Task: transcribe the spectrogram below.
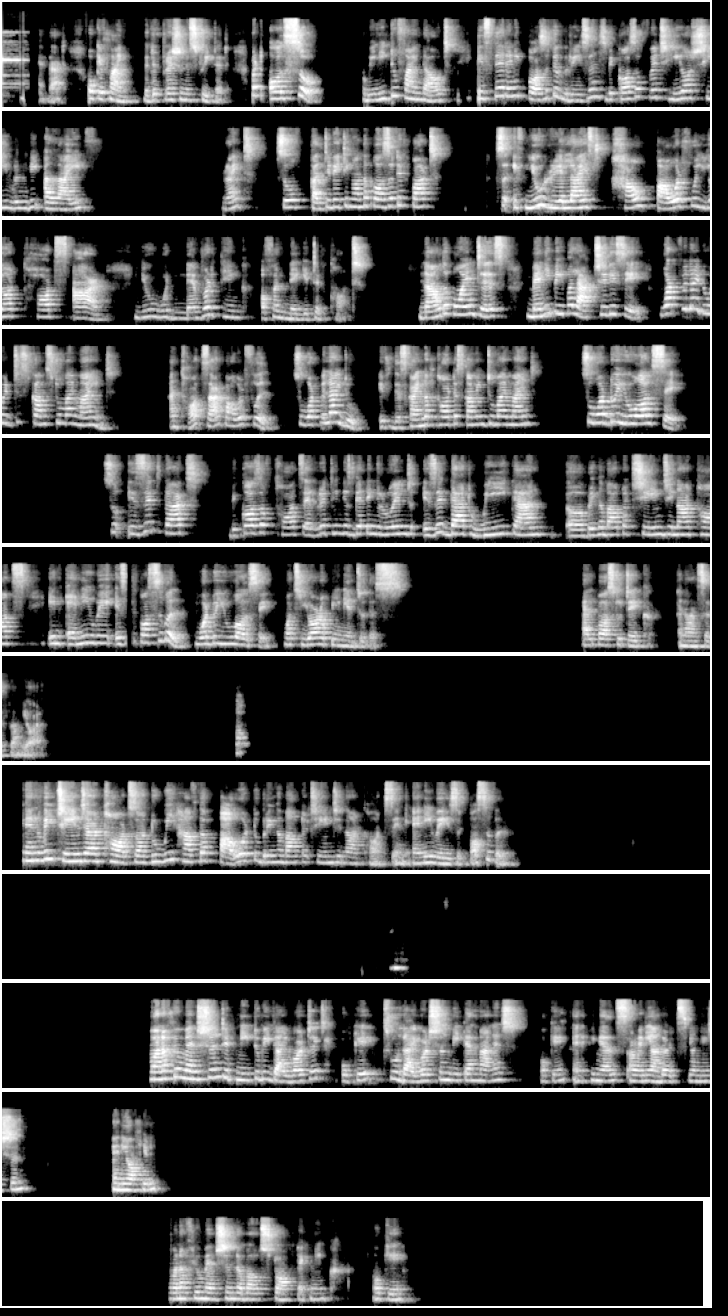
like that. Okay, fine. The depression is treated. But also, we need to find out, is there any positive reasons because of which he or she will be alive? Right? So cultivating on the positive part. So if you realized how powerful your thoughts are, you would never think of a negative thought. Now the point is, many people actually say, what will I do? It just comes to my mind. And thoughts are powerful. So what will I do if this kind of thought is coming to my mind? So what do you all say? So is it that because of thoughts, everything is getting ruined. Is it that we can uh, bring about a change in our thoughts in any way? Is it possible? What do you all say? What's your opinion to this? I'll pause to take an answer from you all. Can we change our thoughts or do we have the power to bring about a change in our thoughts in any way? Is it possible? One of you mentioned it need to be diverted. Okay, through diversion we can manage. Okay, anything else or any other explanation? Any of you? One of you mentioned about stop technique. Okay.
